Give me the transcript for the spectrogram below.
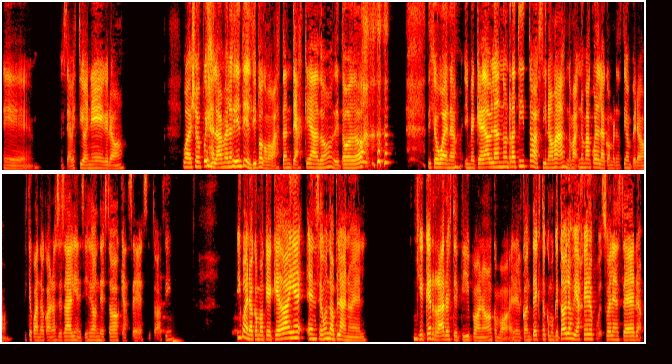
eh, o sea, vestido de negro. Bueno, yo fui a lavarme los dientes y el tipo como bastante asqueado de todo. Dije, bueno, y me quedé hablando un ratito, así nomás, no, no me acuerdo la conversación, pero Cuando conoces a alguien, decís de dónde sos, qué haces y todo así. Y bueno, como que quedó ahí en segundo plano él. Dije, qué raro este tipo, ¿no? Como en el contexto, como que todos los viajeros suelen ser,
